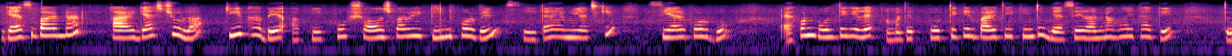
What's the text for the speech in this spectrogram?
গ্যাস বার্নার আর গ্যাস চুলা কীভাবে আপনি খুব সহজভাবে ক্লিন করবেন সেটাই আমি আজকে শেয়ার করব। এখন বলতে গেলে আমাদের প্রত্যেকের বাড়িতেই কিন্তু গ্যাসে রান্না হয়ে থাকে। তো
